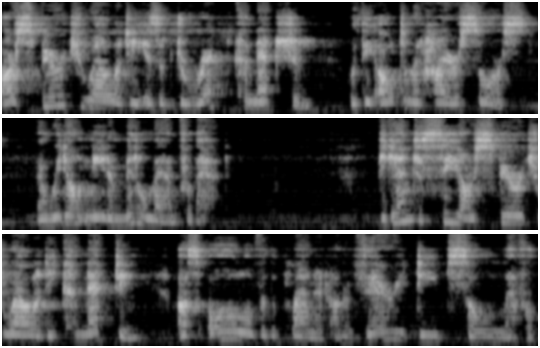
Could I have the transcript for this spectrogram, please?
Our spirituality is a direct connection with the ultimate higher source, and we don't need a middleman for that. Begin to see our spirituality connecting us all over the planet on a very deep soul level.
